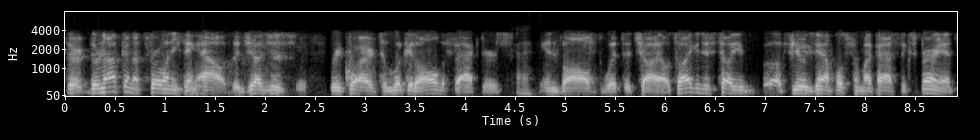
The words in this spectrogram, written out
they're they're not going to throw anything out. The judge is required to look at all the factors okay. involved with the child. So I can just tell you a few examples from my past experience.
